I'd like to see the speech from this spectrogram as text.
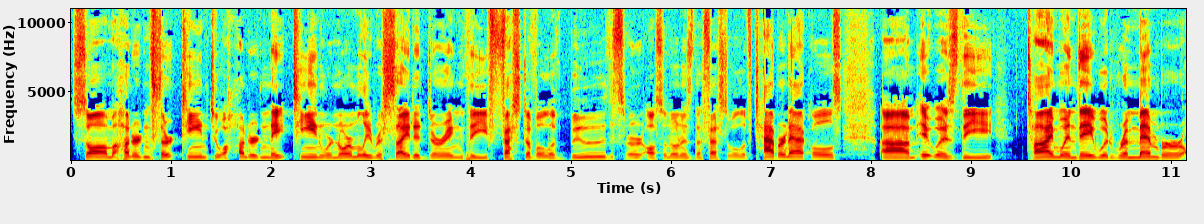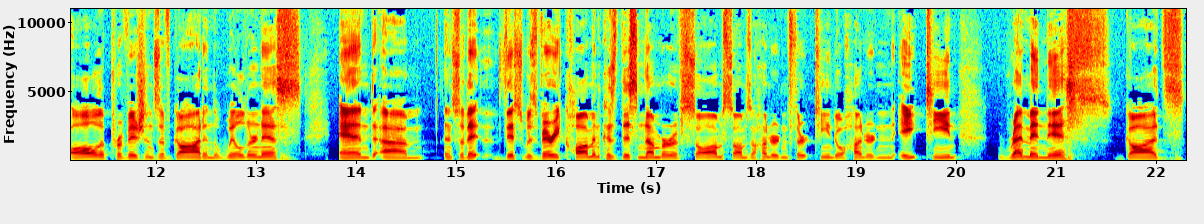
Psalm 113 to 118 were normally recited during the Festival of Booths, or also known as the Festival of Tabernacles. Um, it was the time when they would remember all the provisions of God in the wilderness. And, um, and so that this was very common because this number of Psalms, Psalms 113 to 118, reminisce God's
